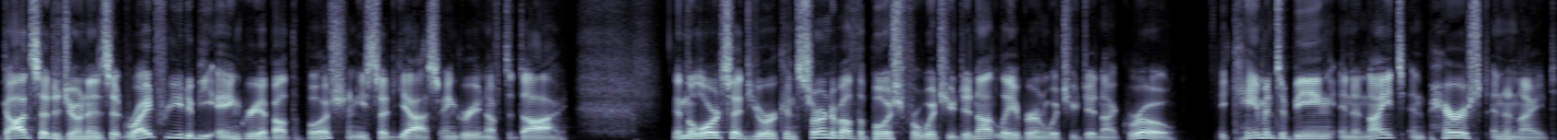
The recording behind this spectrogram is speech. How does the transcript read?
God said to Jonah, Is it right for you to be angry about the bush? And he said, Yes, angry enough to die. And the Lord said, You are concerned about the bush for which you did not labor and which you did not grow. It came into being in a night and perished in a night.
